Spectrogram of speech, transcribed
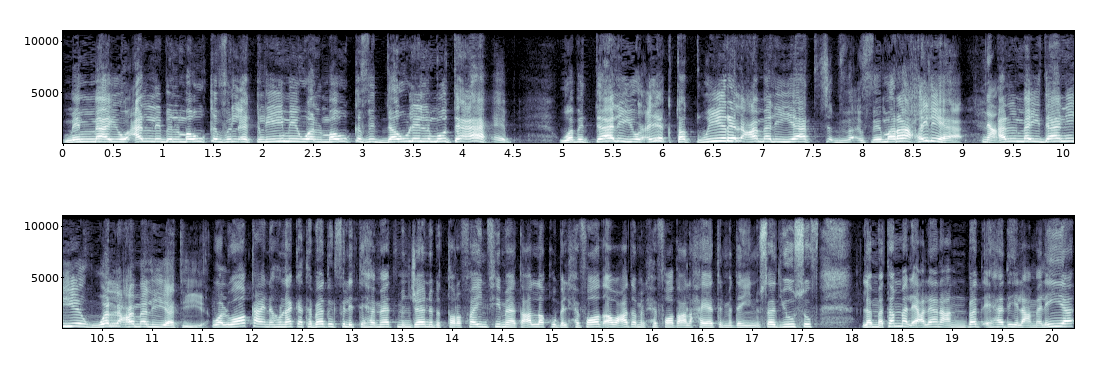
مما يعلب الموقف الإقليمي والموقف الدولي المتأهب. وبالتالي يعيق تطوير العمليات في مراحلها نعم. الميدانية والعملياتية. والواقع أن هناك تبادل في الاتهامات من جانب الطرفين فيما يتعلق بالحفاظ أو عدم الحفاظ على حياة المدنيين. أستاذ يوسف لما تم الإعلان عن بدء هذه العملية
